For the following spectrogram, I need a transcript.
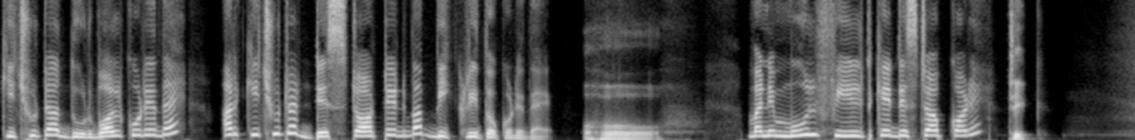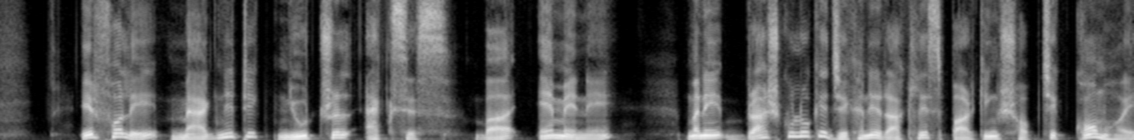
কিছুটা দুর্বল করে দেয় আর কিছুটা ডিস্টর্টেড বা বিকৃত করে দেয়। ওহো। মানে মূল ফিল্ডকে ডিস্টার্ব করে? ঠিক। এর ফলে ম্যাগনেটিক নিউট্রাল অ্যাক্সেস বা এমএনএ মানে ব্রাশগুলোকে যেখানে রাখলে স্পার্কিং সবচেয়ে কম হয়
